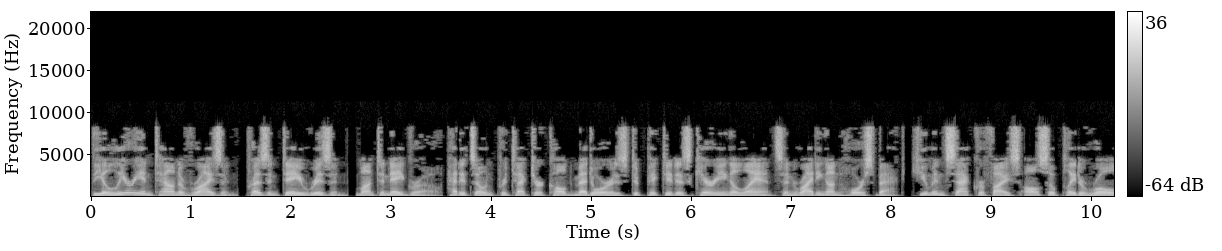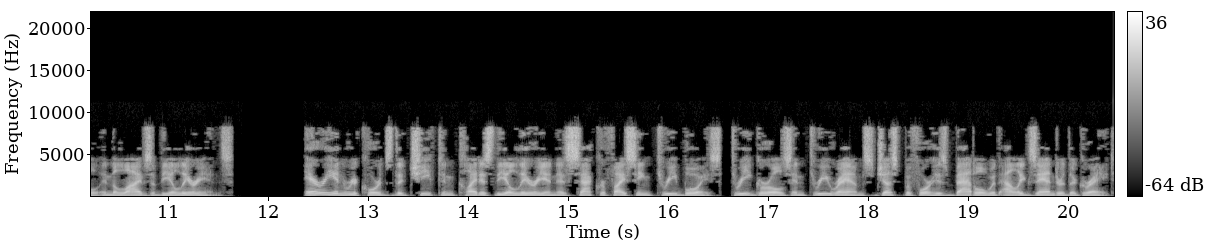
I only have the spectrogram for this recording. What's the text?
The Illyrian town of Rizon, present-day Risan, Montenegro, had its own protector called Medaurus depicted as carrying a lance and riding on horseback. Human sacrifice also played a role in the lives of the Illyrians. Arrian records the chieftain Clitus the Illyrian as sacrificing three boys, three girls and three rams just before his battle with Alexander the Great.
